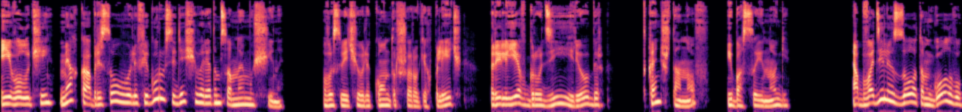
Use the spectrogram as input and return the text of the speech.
И его лучи мягко обрисовывали фигуру сидящего рядом со мной мужчины. Высвечивали контур широких плеч, рельеф груди и ребер, ткань штанов и босые ноги. Обводили золотом голову,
